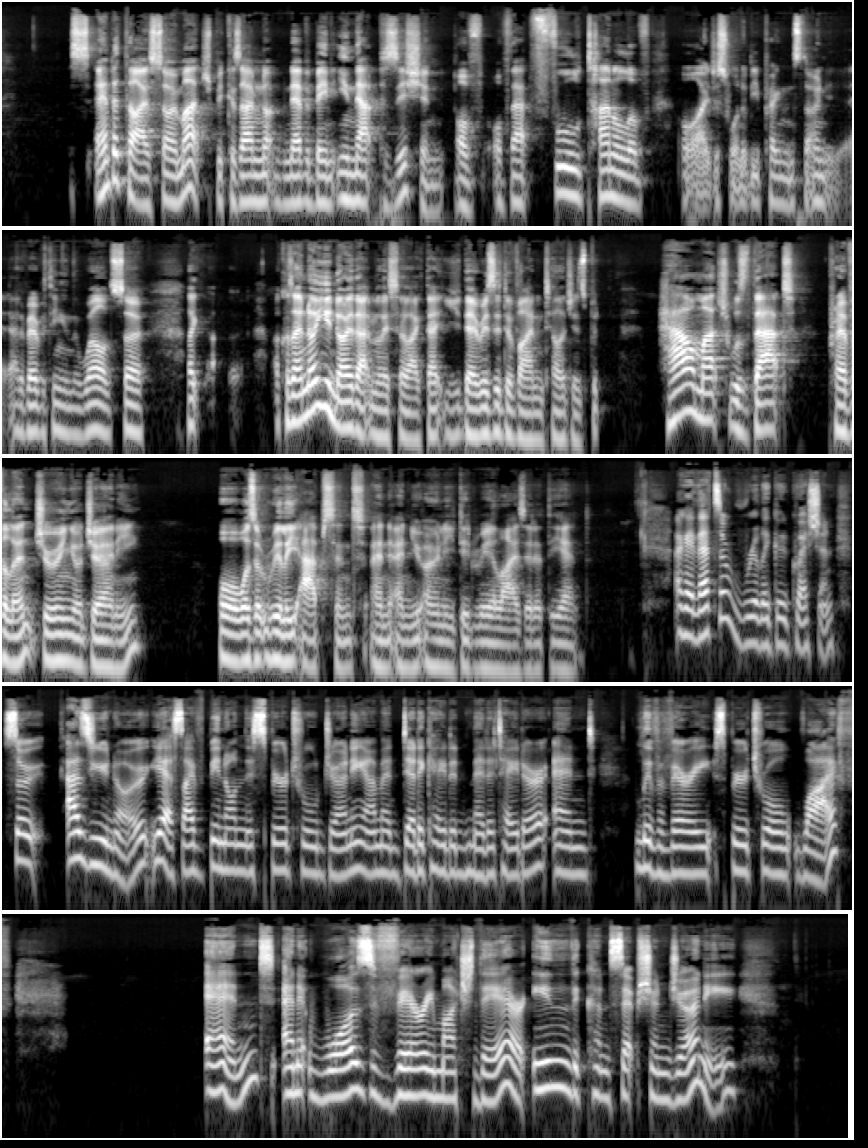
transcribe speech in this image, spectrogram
empathize so much because I've not never been in that position of of that full tunnel of oh I just want to be pregnant stone out of everything in the world. So like uh, because I know you know that Melissa like that you, there is a divine intelligence, but how much was that prevalent during your journey or was it really absent and and you only did realize it at the end? Okay, that's a really good question. So, as you know, yes, I've been on this spiritual journey. I'm a dedicated meditator and live a very spiritual life. And and it was very much there in the conception journey.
